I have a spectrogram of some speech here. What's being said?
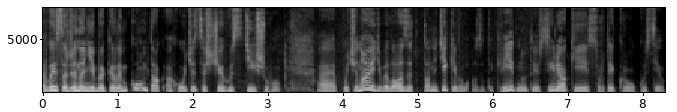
висаджено ніби килимком, так, а хочеться ще густішого. Е, починають вилазити, та не тільки вилазити, квітнути, всілякі сорти крокусів.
